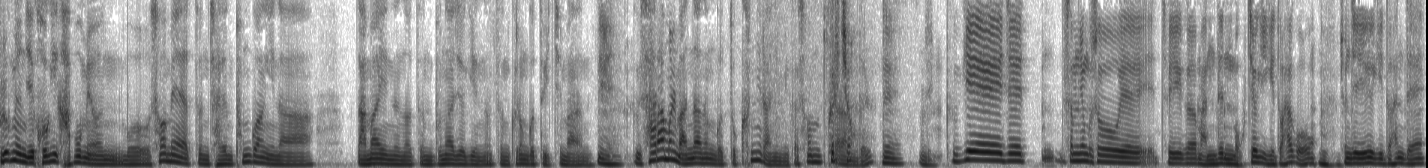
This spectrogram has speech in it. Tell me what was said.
그러면 이제 거기 가보면 뭐 섬의 어떤 자연 풍광이나 남아있는 어떤 문화적인 어떤 그런 것도 있지만 네. 그 사람을 만나는 것도 큰일 아닙니까? 섬 그렇죠. 사람들. 네. 음. 그게 이제 섬연구소에 저희가 만든 목적이기도 하고 음. 존재 이유이기도 한데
